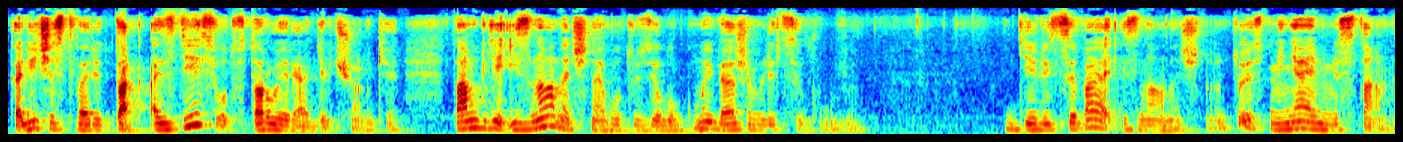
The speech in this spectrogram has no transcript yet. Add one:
количество ряд. Так, а здесь вот второй ряд, девчонки. Там, где изнаночная, вот узелок, мы вяжем лицевую. Где лицевая, изнаночную. То есть меняем местами.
